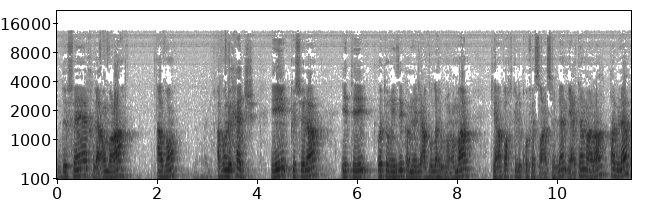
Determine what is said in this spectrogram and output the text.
de faire la Umrah avant, avant le Hajj, et que cela était autorisé, comme l'a dit Abdullah ibn Omar, qui rapporte que le professeur sallam i'tamara qabla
